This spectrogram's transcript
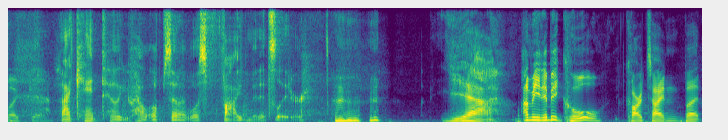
my god. I can't tell you how upset I was five minutes later. Yeah, I mean it'd be cool, Cart Titan, but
